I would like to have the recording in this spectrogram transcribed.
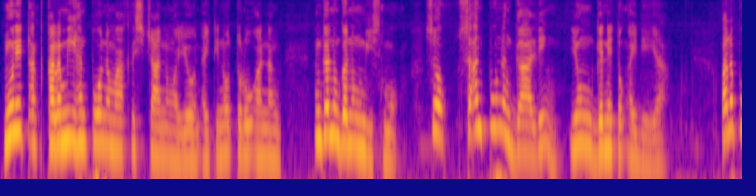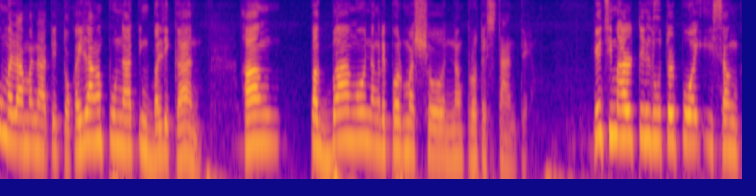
Ngunit ang karamihan po ng mga Kristiyano ngayon ay tinuturuan ng, ng ganong-ganong mismo. So, saan po nanggaling yung ganitong idea? Para po malaman natin to, kailangan po nating balikan ang pagbangon ng reformasyon ng protestante. Ngayon si Martin Luther po ay isang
